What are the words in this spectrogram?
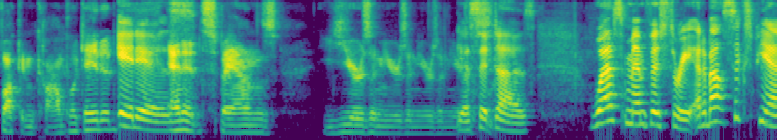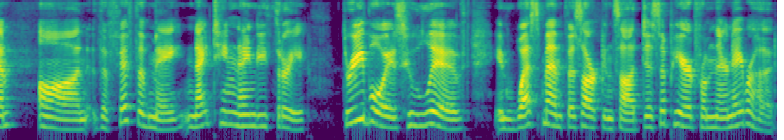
fucking complicated. It is. and it spans years and years and years and years. Yes, it does. West Memphis 3. At about 6 p.m. on the 5th of May, 1993, three boys who lived in West Memphis, Arkansas, disappeared from their neighborhood.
